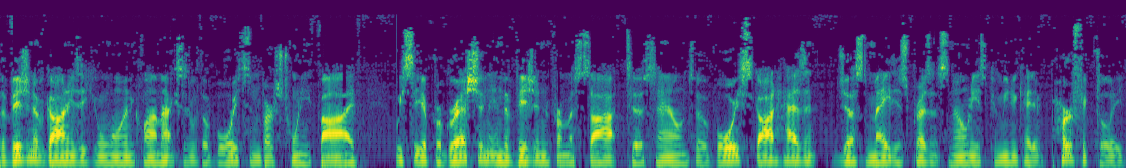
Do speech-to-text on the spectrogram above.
The vision of God in Ezekiel 1 climaxes with a voice in verse 25. We see a progression in the vision from a sight to a sound to a voice. God hasn't just made his presence known, he's communicated perfectly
